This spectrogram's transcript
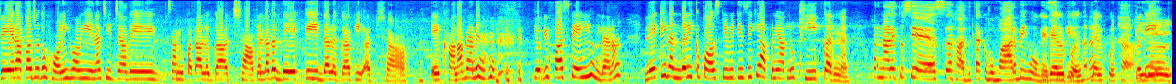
ਫਿਰ ਆਪਾਂ ਜਦੋਂ ਹੌਲੀ ਹੌਲੀ ਇਹਨਾਂ ਚੀਜ਼ਾਂ ਦੇ ਸਾਨੂੰ ਪਤਾ ਲੱਗਾ ਅੱਛਾ ਪਹਿਲਾਂ ਤਾਂ ਦੇਖ ਕੇ ਹੀ ਇਦਾਂ ਲੱਗਾ ਕਿ ਅੱਛਾ ਇਹ ਖਾਣਾ ਪੈਣਾ ਹੈ। ਕਿਉਂਕਿ ਫਸਟ ਇਹੀ ਹੁੰਦਾ ਨਾ ਲੇਕਿਨ ਅੰਦਰ ਇੱਕ ਪੋਜ਼ਿਟਿਵਿਟੀ ਸੀ ਕਿ ਆਪਣੇ ਆਪ ਨੂੰ ਠੀਕ ਕਰਨਾ ਹੈ। ਪਰ ਨਾਲੇ ਤੁਸੀਂ ਇਸ ਹੱਦ ਤੱਕ ਬਿਮਾਰ ਵੀ ਹੋ ਗਏ ਸੀਗੇ ਬਿਲਕੁਲ? ਬਿਲਕੁਲ। ਕਿਉਂਕਿ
